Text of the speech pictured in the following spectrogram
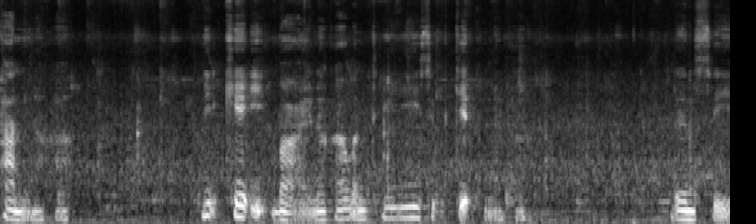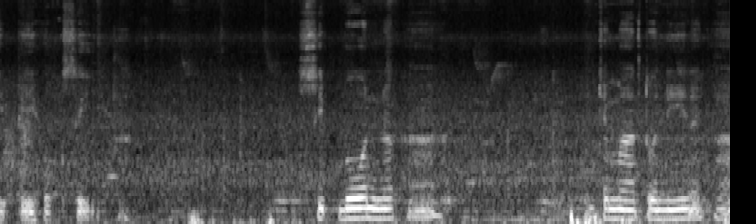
ทันนะคะ นิเคอีกบ่ายนะคะ วันที่ยี่สิบเจ็ดนะคะ เดือนสี่ปีหกสี่ค่ะสิบบนนะคะ จะมาตัวนี้นะคะ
